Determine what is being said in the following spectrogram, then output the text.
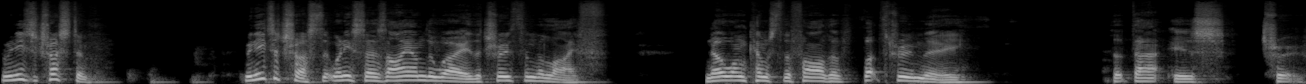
We need to trust Him. We need to trust that when He says, I am the way, the truth, and the life, no one comes to the Father but through me, that that is true.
